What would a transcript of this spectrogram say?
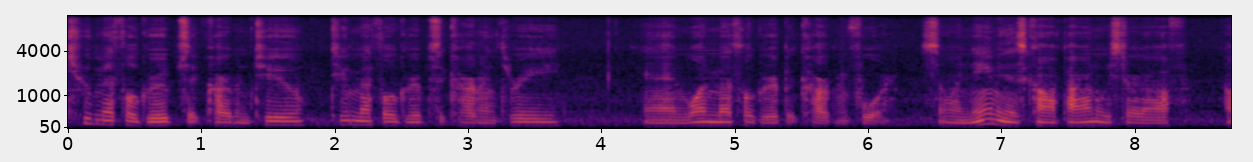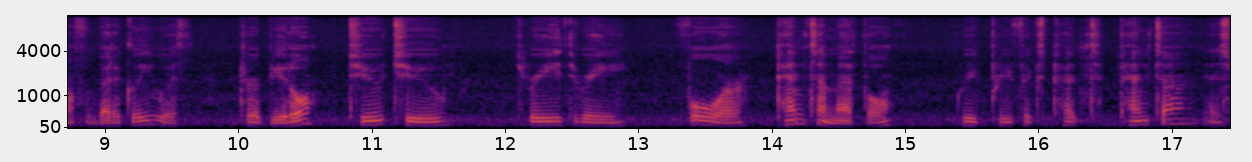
two methyl groups at carbon 2, two methyl groups at carbon 3, and one methyl group at carbon 4. So in naming this compound, we start off alphabetically with tert-butyl, 2, 2, 3, 3, 4, pentamethyl, Greek prefix pent penta is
